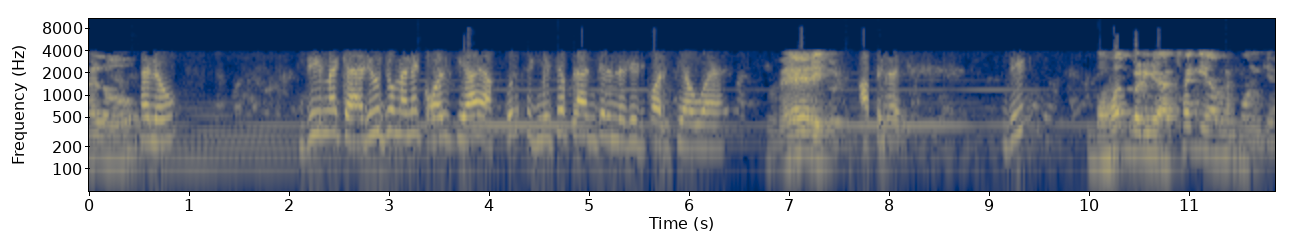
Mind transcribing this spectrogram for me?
हेलो हेलो जी मैं कह रही हूँ जो मैंने कॉल किया है आपको सिग्नेचर प्लान के रिलेटेड कॉल किया हुआ है। वेरी गुड आप जी? बहुत बढ़िया। अच्छा किया आपने फ़ोन किया।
